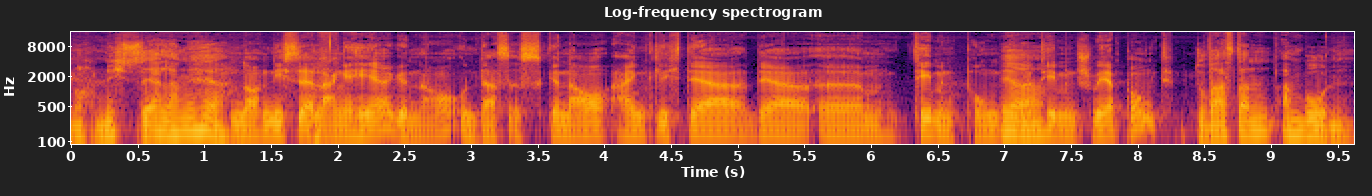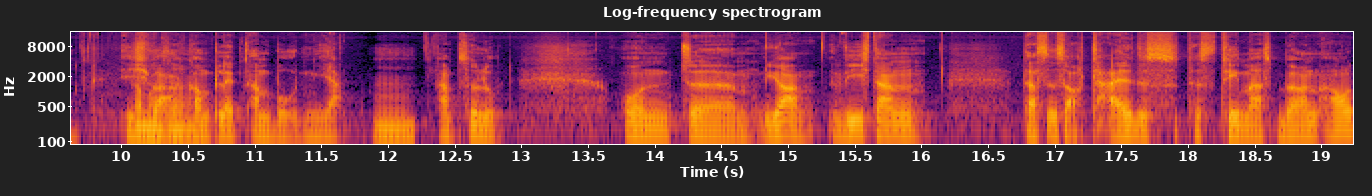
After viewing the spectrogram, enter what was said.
Noch nicht sehr lange her. noch nicht sehr lange her, genau. Und das ist genau eigentlich der, der ähm, Themenpunkt Ja. oder Themenschwerpunkt. Du warst dann am Boden. Ich war sagen. Mhm. komplett am Boden, ja. Absolut. Und äh, ja, wie ich dann, das ist auch Teil des, des Themas Burnout,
